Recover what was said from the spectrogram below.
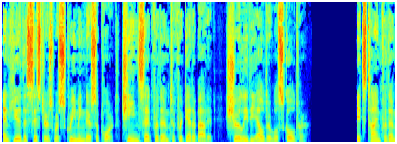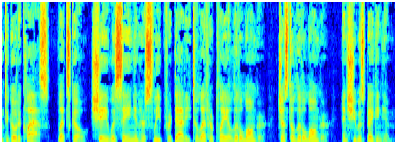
And here the sisters were screaming their support. Qin said for them to forget about it, surely the elder will scold her. It's time for them to go to class, let's go. Shay was saying in her sleep for daddy to let her play a little longer, just a little longer, and she was begging him.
